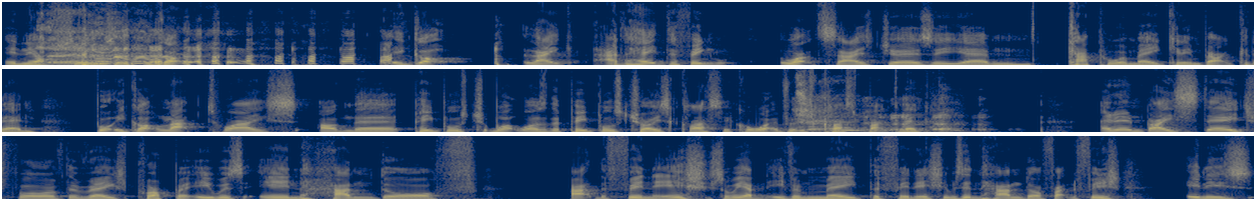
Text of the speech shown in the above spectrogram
in the off season. he got he got like I'd hate to think what size jersey um, Kappa were making him back then, but he got lapped twice on the people's what was the People's Choice Classic or whatever it was classed back then. And then by stage four of the race proper, he was in handoff at the finish. So he hadn't even made the finish. He was in handoff at the finish in his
